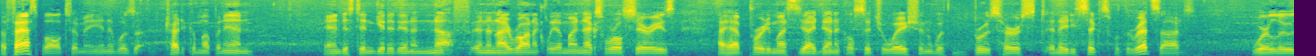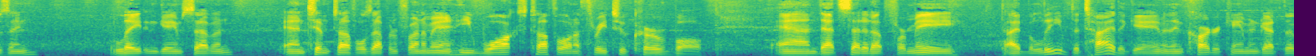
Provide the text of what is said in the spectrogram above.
a fastball to me, and it was uh, tried to come up and in, and just didn't get it in enough. And then, ironically, in my next World Series, I have pretty much the identical situation with Bruce Hurst in '86 with the Red Sox. We're losing late in Game Seven, and Tim Teufel's up in front of me, and he walks Tuffle on a 3-2 curveball, and that set it up for me. I believe to tie the game, and then Carter came and got the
